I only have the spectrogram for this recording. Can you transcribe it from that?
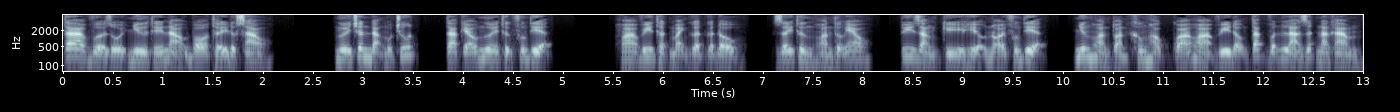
ta vừa rồi như thế nào bỏ thấy được sao? Ngươi chân đặng một chút, ta kéo ngươi thực phương tiện. Hòa vi thật mạnh gật gật đầu, dây thừng hoàn thượng eo, tuy rằng kỳ hiểu nói phương tiện, nhưng hoàn toàn không học quá hòa vi động tác vẫn là rất năng kham,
